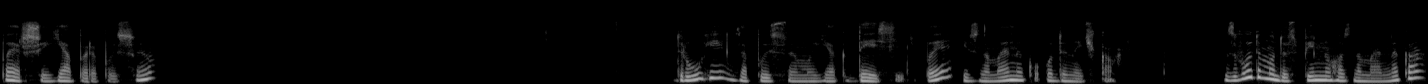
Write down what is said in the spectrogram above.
Перший я переписую. Другий записуємо як 10b і в знаменнику одиничка. Зводимо до спільного знаменника.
